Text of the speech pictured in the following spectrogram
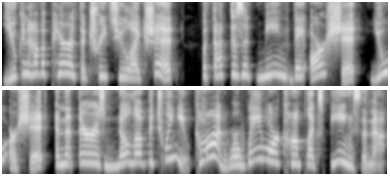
You can have a parent that treats you like shit, but that doesn't mean they are shit, you are shit, and that there is no love between you. Come on, we're way more complex beings than that.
